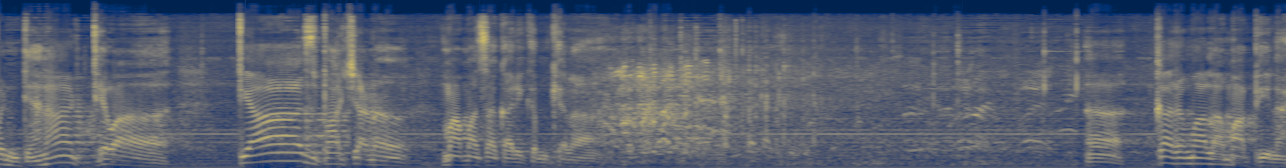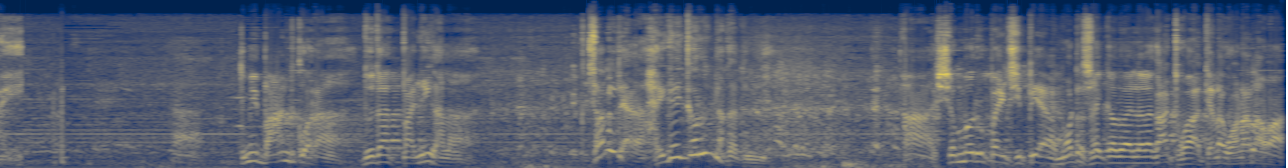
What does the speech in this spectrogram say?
पण ध्यानात ठेवा त्याच भाच्यानं मामाचा कार्यक्रम केला. कर्माला माफी नाही. तुम्ही बांध कोरा दुधात पाणी घाला. चालू द्या हायगाई करूच नका तुम्ही. हा शंभर रुपयाची प्या मोटरसायकल वाल्याला गाठवा त्याला घोडा लावा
